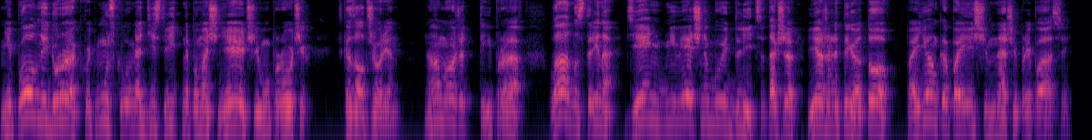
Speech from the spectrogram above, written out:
не полный дурак, хоть мускулы у меня действительно помощнее, чем у прочих, сказал Джориан. Но, может, ты прав. Ладно, старина, день не вечно будет длиться, так что, ежели ты готов, пойдем-ка поищем наши припасы.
